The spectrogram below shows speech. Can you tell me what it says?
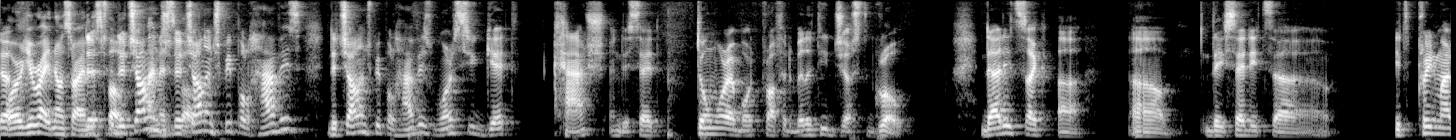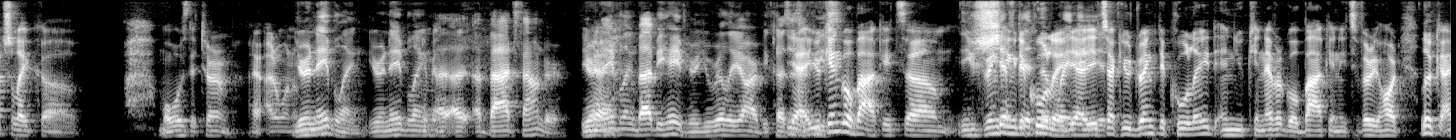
the, or you're right. No, sorry, I the, misspoke. the challenge the challenge people have is the challenge people have is once you get cash and they said don't worry about profitability just grow that it's like uh, uh, they said it's uh, it's pretty much like uh, what was the term i, I don't want to You're enabling. You're enabling a, a, bad founder. You're Yeah. enabling bad behavior. You really are because yeah you can go back it's um You drinking the kool-aid way yeah it's you- like you drink the kool-aid and you can never go back and it's very hard look i,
